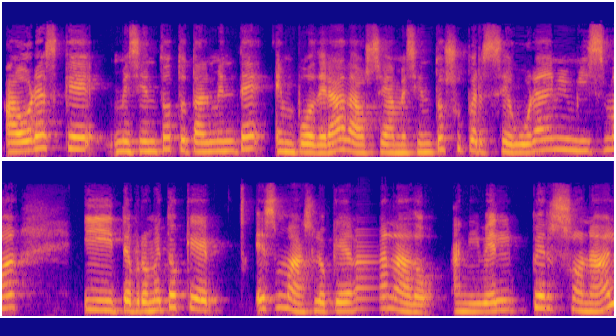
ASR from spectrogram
ahora es que me siento totalmente empoderada, o sea, me siento súper segura de mí misma y te prometo que es más lo que he ganado a nivel personal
